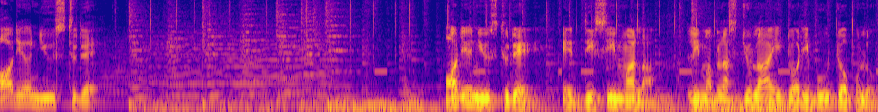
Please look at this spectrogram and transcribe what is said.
Audio News Today. Audio News Today, edisi malam, 15 Julai 2020.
